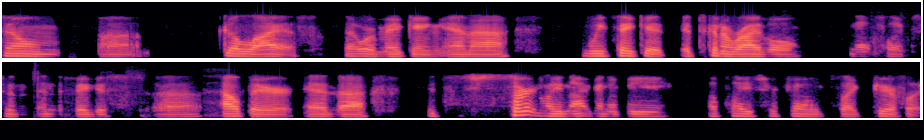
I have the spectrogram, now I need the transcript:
film uh, Goliath that we're making, and uh, we think it it's going to rival Netflix and, and the biggest out there, and it's certainly not going to be a place for films like PureFlix.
